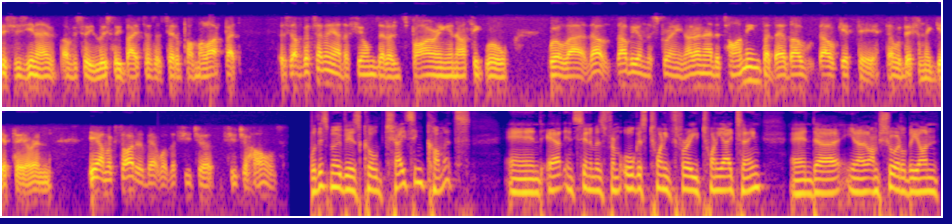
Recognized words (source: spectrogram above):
this is you know obviously loosely based, as I said, upon my life, but. I've got so many other films that are inspiring, and I think will will uh, they'll they'll be on the screen. I don't know the timing, but they'll they'll, they'll get there. They will definitely get there, and yeah, I'm excited about what the future future holds. Well, this movie is called Chasing Comets, and out in cinemas from August 23, 2018. And, uh, you know, I'm sure it'll be on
